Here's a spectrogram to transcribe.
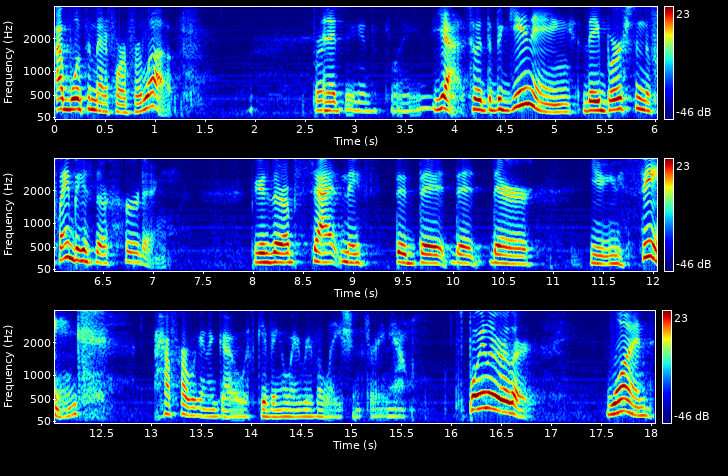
uh, well, it's a metaphor for love. And it- Bursting into flame. Yeah, so at the beginning, they burst into flame because they're hurting, because they're upset and they, that they, that they're, you, you think, how far are we going to go with giving away revelations right now? Spoiler alert. One,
